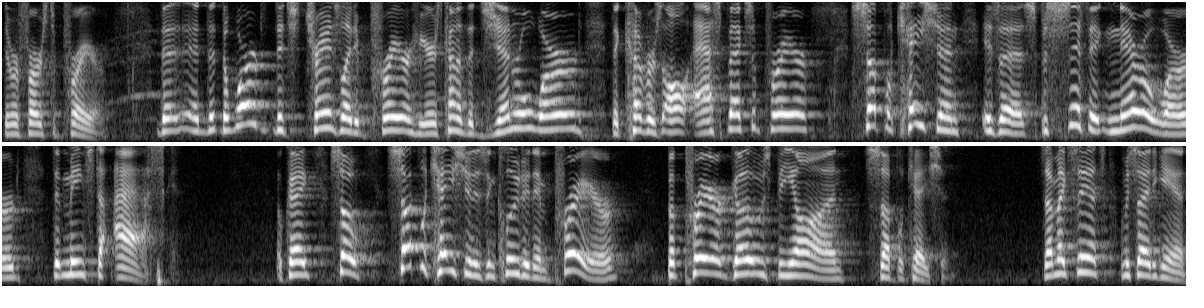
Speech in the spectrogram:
that refers to prayer the, the, the, word that's translated prayer here is kind of the general word that covers all aspects of prayer. Supplication is a specific, narrow word that means to ask. Okay? So, supplication is included in prayer, but prayer goes beyond supplication. Does that make sense? Let me say it again,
